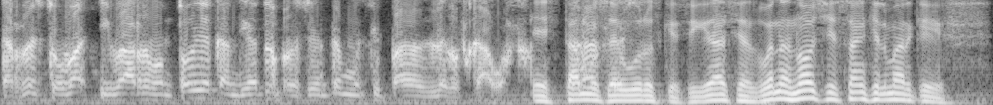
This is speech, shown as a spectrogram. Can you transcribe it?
Ernesto Ibarra Montoya, candidato a presidente municipal de Los Cabos. Estamos gracias. seguros que sí. Gracias. Buenas noches, Ángel Márquez.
